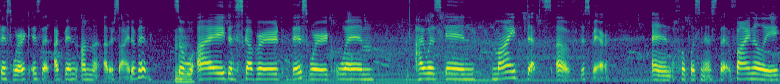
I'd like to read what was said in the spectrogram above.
this work is that I've been on the other side of it. So I discovered this work when I was in my depths of despair and hopelessness that finally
